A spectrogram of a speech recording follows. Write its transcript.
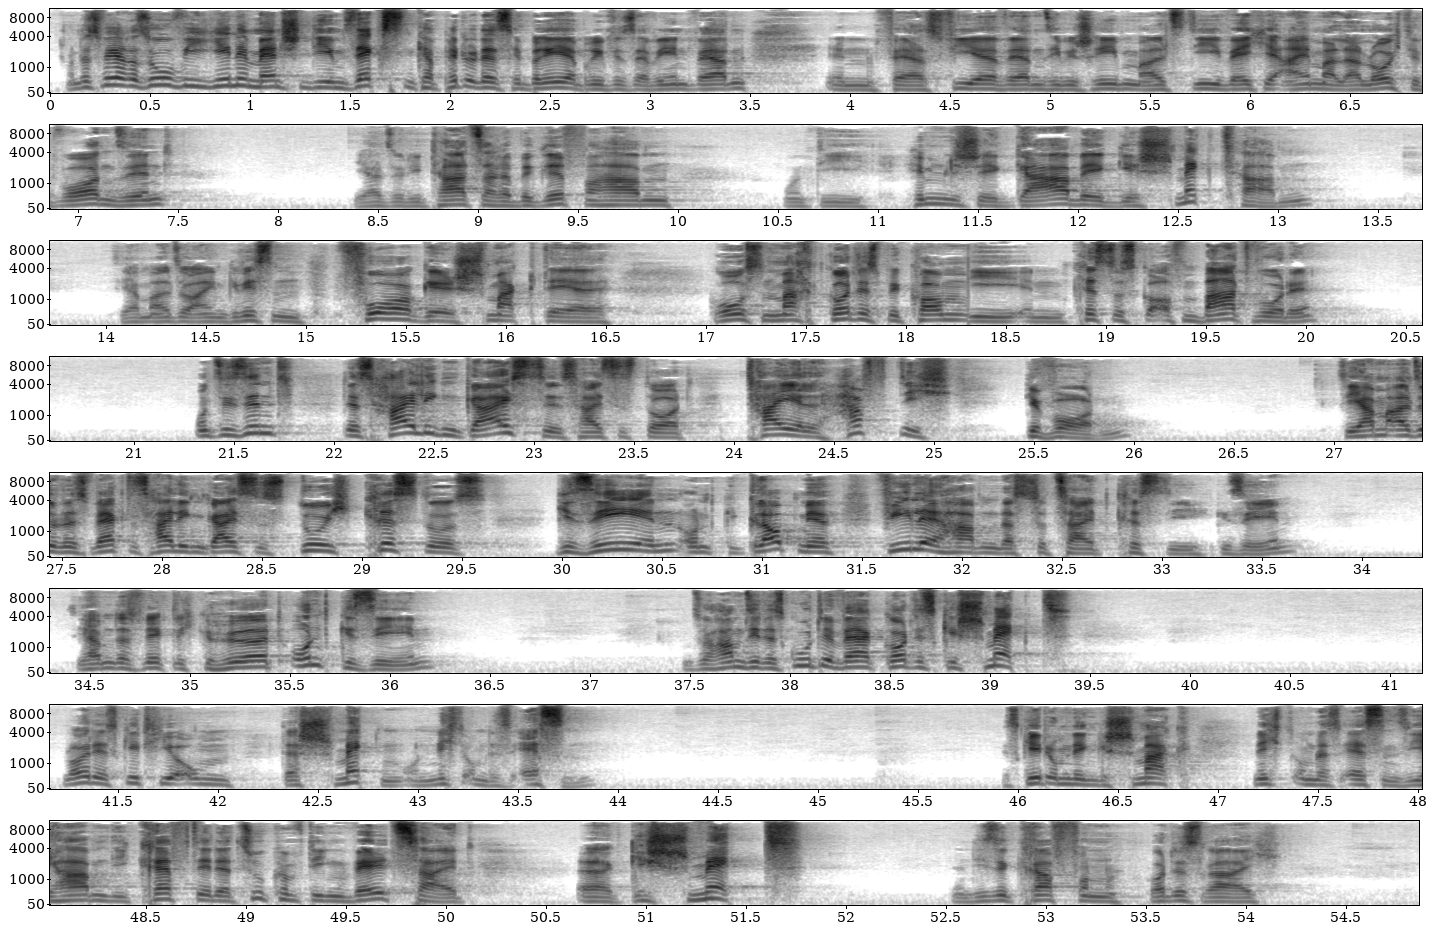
Und das wäre so wie jene Menschen, die im sechsten Kapitel des Hebräerbriefes erwähnt werden. In Vers 4 werden sie beschrieben als die, welche einmal erleuchtet worden sind, die also die Tatsache begriffen haben und die himmlische Gabe geschmeckt haben, Sie haben also einen gewissen Vorgeschmack der großen Macht Gottes bekommen, die in Christus geoffenbart wurde. Und sie sind des Heiligen Geistes, heißt es dort, teilhaftig geworden. Sie haben also das Werk des Heiligen Geistes durch Christus gesehen und glaubt mir, viele haben das zur Zeit Christi gesehen. Sie haben das wirklich gehört und gesehen. Und so haben sie das gute Werk Gottes geschmeckt. Leute, es geht hier um das Schmecken und nicht um das Essen. Es geht um den Geschmack, nicht um das Essen. Sie haben die Kräfte der zukünftigen Weltzeit äh, geschmeckt. Denn diese Kraft von Gottes Reich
